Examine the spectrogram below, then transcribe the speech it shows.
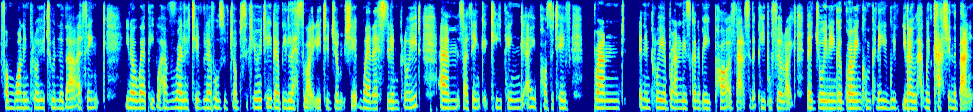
from one employer to another. I think, you know, where people have relative levels of job security, they'll be less likely to jump ship where they're still employed. Um, so I think keeping a positive brand an employer brand is going to be part of that so that people feel like they're joining a growing company with you know with cash in the bank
